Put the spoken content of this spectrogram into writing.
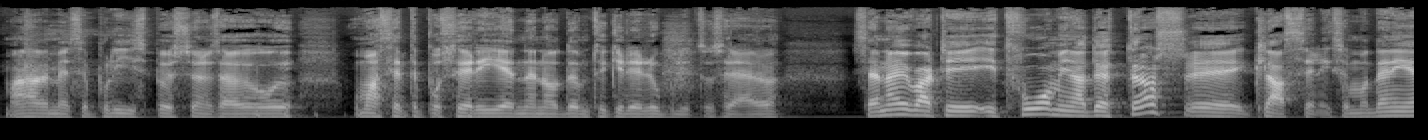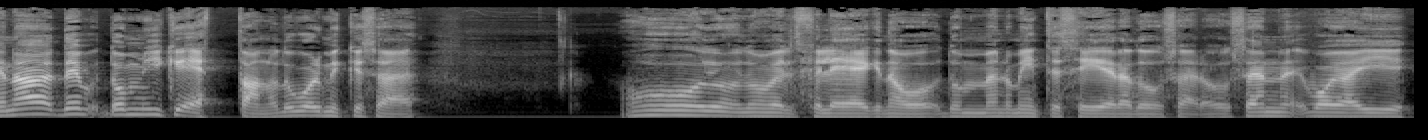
man hade med sig polisbussen och, så här, och, och man sätter på sirenen och de tycker det är roligt och sådär. Sen har jag varit i, i två av mina döttrars eh, klasser liksom. Och den ena, det, de gick ju ettan och då var det mycket så här. Åh, de, de var väldigt förlägna, och de, men de är intresserade och så här. Och sen var jag i,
